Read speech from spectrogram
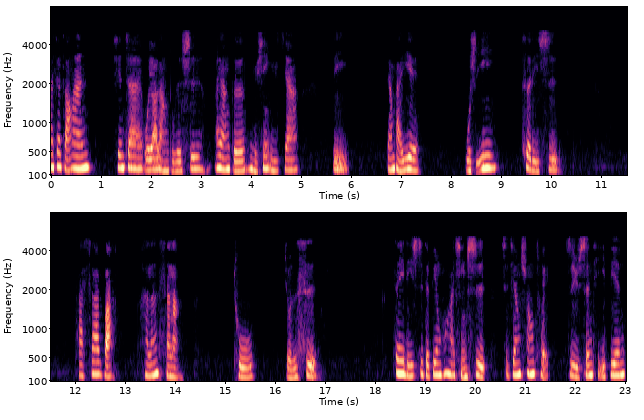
大家早安。现在我要朗读的是艾扬格女性瑜伽第两百页五十一侧离式 Pasava Hanasana 图九十四。这一离式的变化形式是将双腿置于身体一边。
